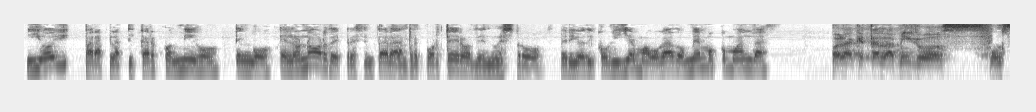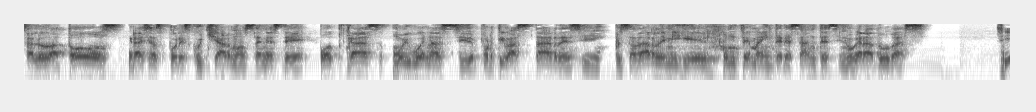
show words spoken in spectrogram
y hoy para platicar conmigo tengo el honor de presentar al reportero de nuestro periódico, Guillermo Abogado. Memo, ¿cómo andas? Hola, ¿qué tal amigos? Un saludo a todos. Gracias por escucharnos en este podcast. Muy buenas y deportivas tardes y pues a darle Miguel un tema interesante sin lugar a dudas. Sí,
